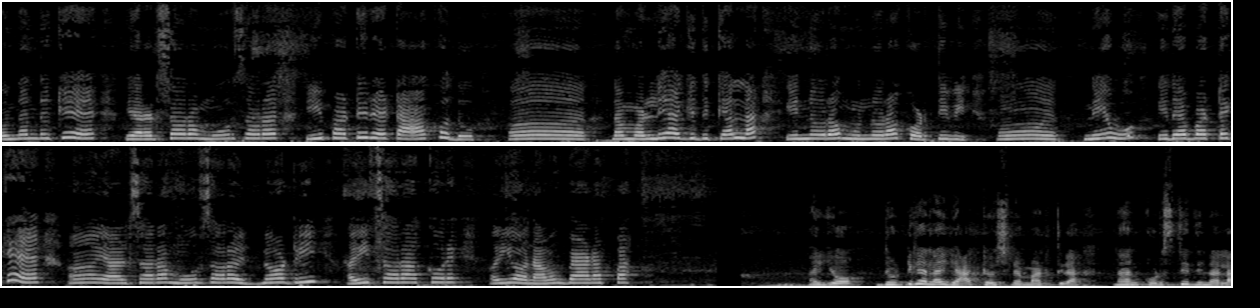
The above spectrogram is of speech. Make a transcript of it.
ಒಂದೊಂದಕ್ಕೆ ಎರಡು ಸಾವಿರ, ಮೂರು ಸಾವಿರ ಈ ಪಾಟಿ ರೇಟ್ ಹಾಕೋದು. ನಮ್ಮ ಹಳ್ಳಿ ಆಗಿದ್ದಕ್ಕೆಲ್ಲ ಇನ್ನೂರ, ಮುನ್ನೂರ ಕೊಡ್ತೀವಿ. ಹ್ಞೂ, ನೀವು ಇದೇ ಬಟ್ಟೆಗೆ ಎರಡು ಸಾವಿರ, ಮೂರು ಸಾವಿರ ಇದು ನೋಡ್ರಿ, ಐದು ಸಾವಿರ ಹಾಕೋರೆ ಅಯ್ಯೋ, ನಮಗೆ ಬೇಡಪ್ಪ. ಅಯ್ಯೋ, ದುಡ್ಡಿಗೆಲ್ಲ ಯಾಕೆ ಯೋಚನೆ ಮಾಡ್ತೀರಾ? ನಾನು ಕೊಡಿಸ್ತಿದ್ದೀನಲ್ಲ,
